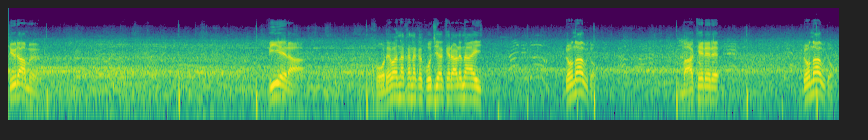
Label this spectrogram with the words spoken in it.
テュラム。ビエラ。これはなかなかこじ開けられない。ロナウド。マケレレロナウド。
